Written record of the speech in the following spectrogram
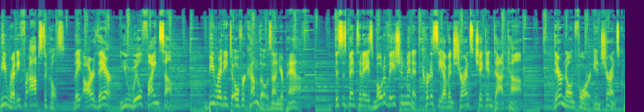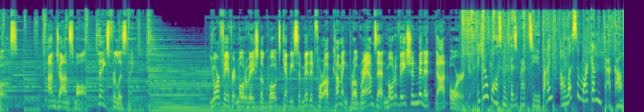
Be ready for obstacles. They are there. You will find some. Be ready to overcome those on your path. This has been today's Motivation Minute, courtesy of InsuranceChicken.com. They're known for insurance quotes. I'm John Small. Thanks for listening. Your favorite motivational quotes can be submitted for upcoming programs at motivationminute.org. Your Minute is brought to you by AlessaMorgan.com.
